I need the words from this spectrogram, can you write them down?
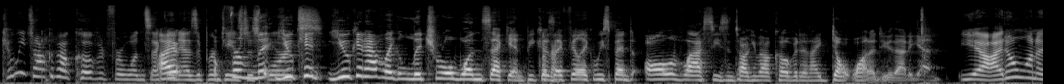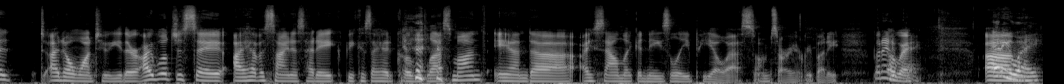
can we talk about COVID for one second I, as it pertains to li- sports? You can you can have like literal one second because okay. I feel like we spent all of last season talking about COVID, and I don't want to do that again. Yeah, I don't want to. I don't want to either. I will just say I have a sinus headache because I had COVID last month, and uh, I sound like a nasally pos. So I'm sorry, everybody. But anyway. Okay. Um, anyway,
